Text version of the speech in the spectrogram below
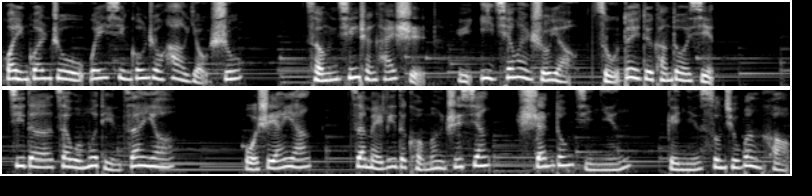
欢迎关注微信公众号“有书”，从清晨开始，与一千万书友组队对抗惰性，记得在文末点赞哟。我是杨洋，在美丽的孔孟之乡山东济宁，给您送去问候。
